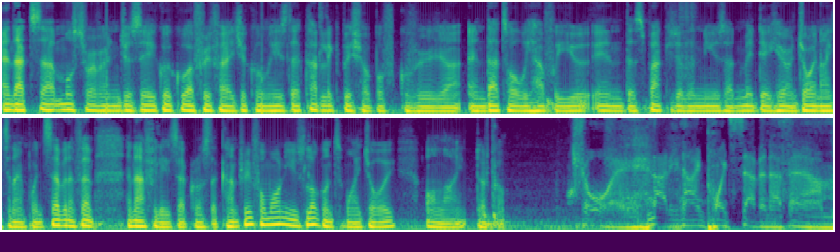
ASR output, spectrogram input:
And that's uh, Most Reverend Jose Kweku Afrifa Agyekum. He's the Catholic Bishop of Koforidua. And that's all we have for you in this package of the news at midday here on Joy 99.7 FM and affiliates across the country. For more news, log on to myjoyonline.com. Joy 99.7 FM.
